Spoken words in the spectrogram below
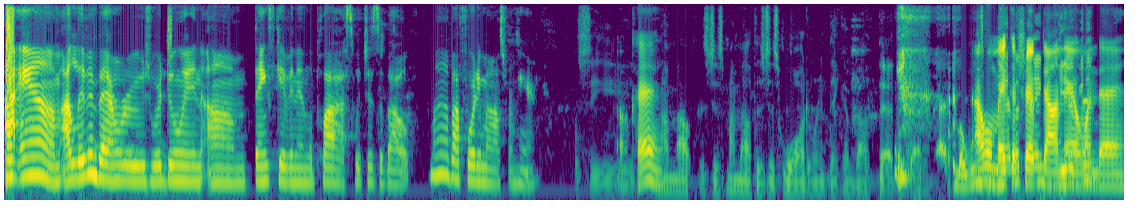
I am. I live in Baton Rouge. We're doing um Thanksgiving in Laplace, which is about well, about 40 miles from here. See. Okay. My mouth is just my mouth is just watering thinking about that. that- that I will make a trip down there one day.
